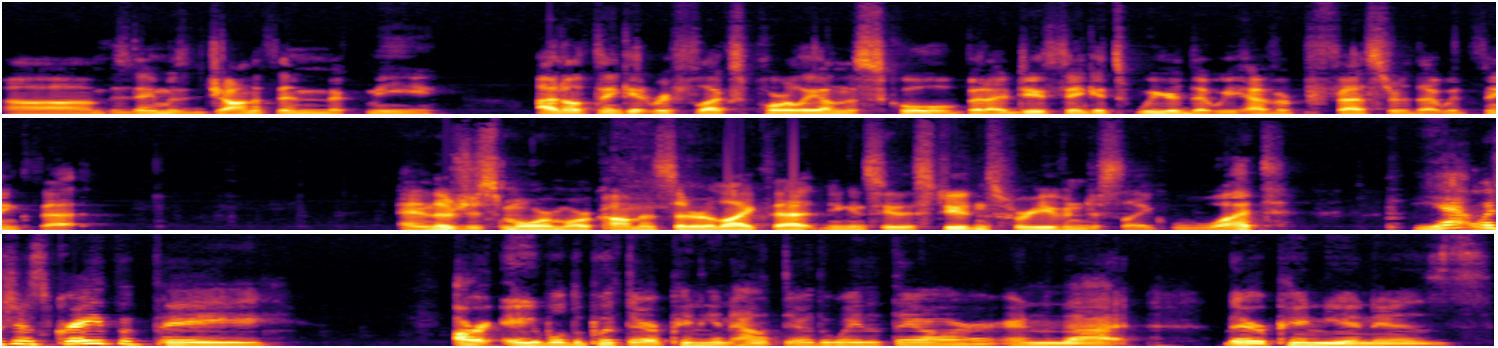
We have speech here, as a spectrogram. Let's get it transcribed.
um, his name was Jonathan McMee. I don't think it reflects poorly on the school, but I do think it's weird that we have a professor that would think that. And there's just more and more comments that are like that. And you can see the students were even just like, what? Yeah, which is great that they are able to put their opinion out there the way that they are and that their opinion is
